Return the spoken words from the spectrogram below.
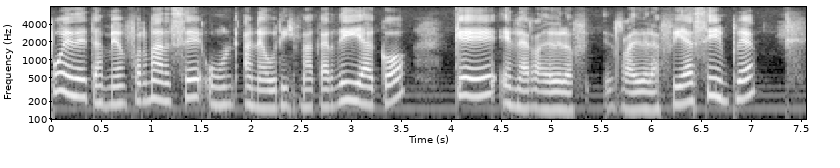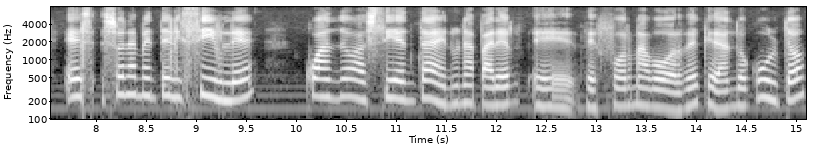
puede también formarse un aneurisma cardíaco que en la radiografía simple es solamente visible cuando asienta en una pared eh, de forma borde, quedando oculto,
